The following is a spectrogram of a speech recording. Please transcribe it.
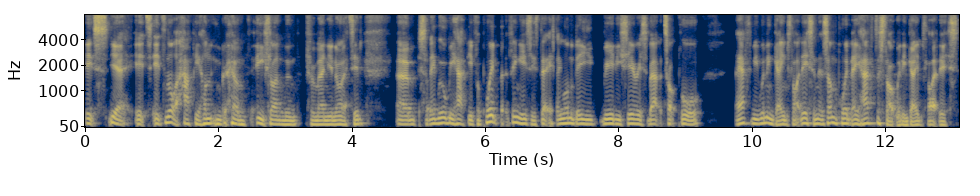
it's yeah, it's it's not a happy hunting ground, East London for Man United. Um, so they will be happy for point. But the thing is, is that if they want to be really serious about the top four, they have to be winning games like this. And at some point, they have to start winning games like this.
